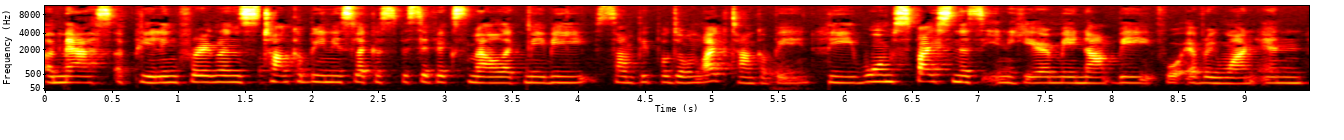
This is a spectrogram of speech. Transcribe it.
a mass appealing fragrance. Tonka bean is like a specific smell, like maybe some people don't like tonka bean. The warm spiciness in here may not be for everyone and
